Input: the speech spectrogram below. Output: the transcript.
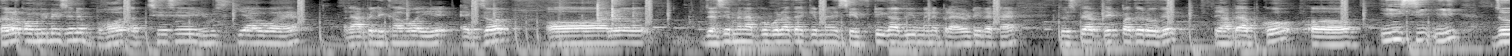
कलर कॉम्बिनेशन है बहुत अच्छे से यूज़ किया हुआ है। और यहाँ पे लिखा हुआ ये एग्जॉर और जैसे मैंने आपको बोला था कि मैंने सेफ्टी का भी मैंने प्रायोरिटी रखा है तो इस पर आप देख पाते रहोगे तो यहाँ पे आपको ई सी ई जो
